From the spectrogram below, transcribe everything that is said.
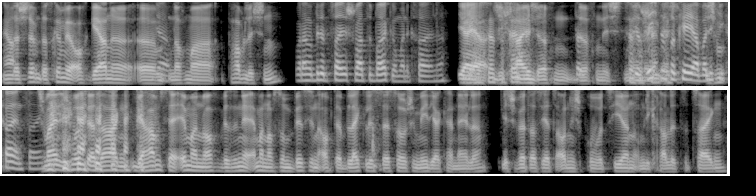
Ja. Das stimmt, das können wir auch gerne ähm, Ja. nochmal publishen. Aber dann bitte zwei schwarze Balken um meine Krallen. Ne? Ja, Ja, ja, die Krallen dürfen, dürfen nicht. Gesicht Selbstverständlich. ist okay, aber nicht Ich- die Krallen zeigen. Ich meine, ich muss ja sagen, wir haben es ja immer noch, wir sind ja immer noch so ein bisschen auf der Blacklist der Social Media Kanäle. Ich würde das jetzt auch nicht provozieren, um die Kralle zu zeigen.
